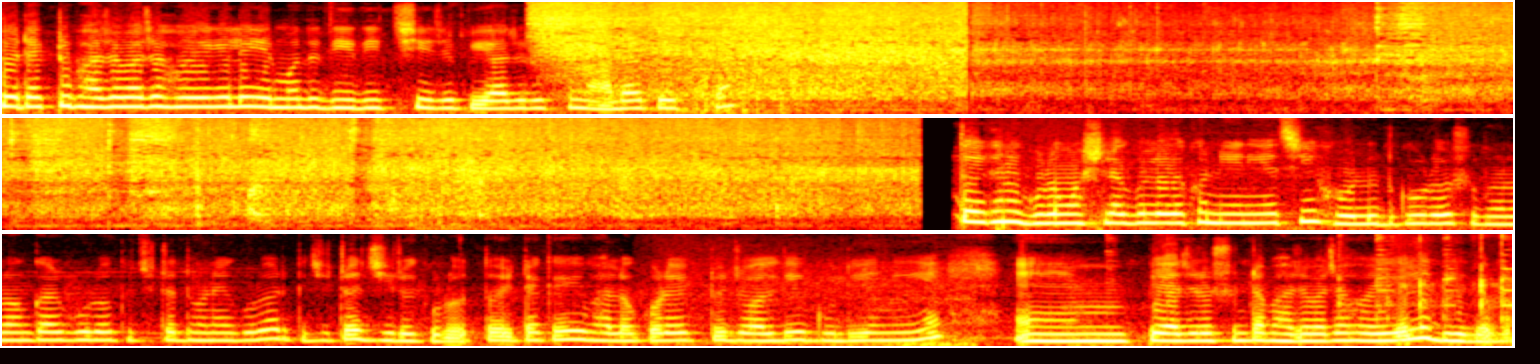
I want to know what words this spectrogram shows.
তো এটা একটু ভাজা ভাজা হয়ে গেলে এর মধ্যে দিয়ে দিচ্ছি এই যে পেঁয়াজ, রসুন, আদা পেস্টটা তো এখানে গুঁড়ো মশলাগুলো দেখো নিয়ে নিয়েছি, হলুদ গুঁড়ো, শুকনো লঙ্কার গুঁড়ো, কিছুটা ধনে গুঁড়ো আর কিছুটা জিরে গুঁড়ো। তো এটাকে ভালো করে একটু জল দিয়ে গুলিয়ে নিয়ে পেঁয়াজ, রসুনটা ভাজা ভাজা হয়ে গেলে দিয়ে দেবো।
